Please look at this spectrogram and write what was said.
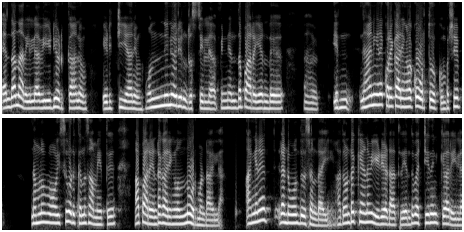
എന്താണെന്നറിയില്ല വീഡിയോ എടുക്കാനും എഡിറ്റ് ചെയ്യാനും ഒന്നിനും ഒരു ഇൻട്രസ്റ്റ് ഇല്ല. പിന്നെ എന്താ പറയണ്ട് ഞാനിങ്ങനെ കുറേ കാര്യങ്ങളൊക്കെ ഓർത്ത് വെക്കും. പക്ഷെ നമ്മൾ വോയിസ് കൊടുക്കുന്ന സമയത്ത് ആ പറയേണ്ട കാര്യങ്ങളൊന്നും ഓർമ്മ ഉണ്ടാവില്ല. അങ്ങനെ രണ്ട് മൂന്ന് ദിവസം ഉണ്ടായി. അതുകൊണ്ടൊക്കെയാണ് വീഡിയോ ഇടാത്തത്. എന്ത് പറ്റിയെന്ന് എനിക്കറിയില്ല.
